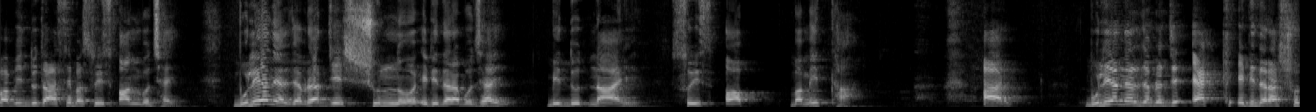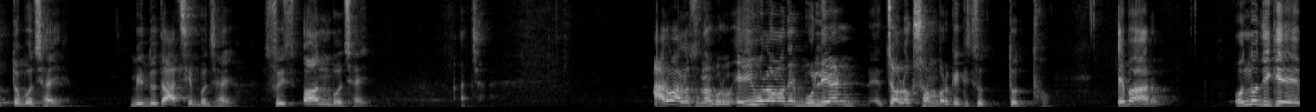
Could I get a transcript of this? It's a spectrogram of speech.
বা বিদ্যুৎ আছে বা সুইচ অন বোঝায়। বুলিয়ান অ্যালজাবরার যে শূন্য, এটি দ্বারা বোঝায় বিদ্যুৎ নাই, সুইচ অফ বা মিথ্যা। আর বুলিয়ান অ্যালজাবরার যে এক, এটি দ্বারা সত্য বোঝায়, বিদ্যুৎ আছে বোঝায়, সুইচ অন বোঝায়। আচ্ছা আরও আলোচনা করব। এই হলো আমাদের বুলিয়ান চলক সম্পর্কে কিছু তথ্য। এবার, অন্যদিকে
